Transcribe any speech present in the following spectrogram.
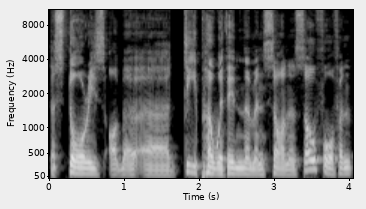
the stories of, uh, uh, deeper within them, and so on and so forth. And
